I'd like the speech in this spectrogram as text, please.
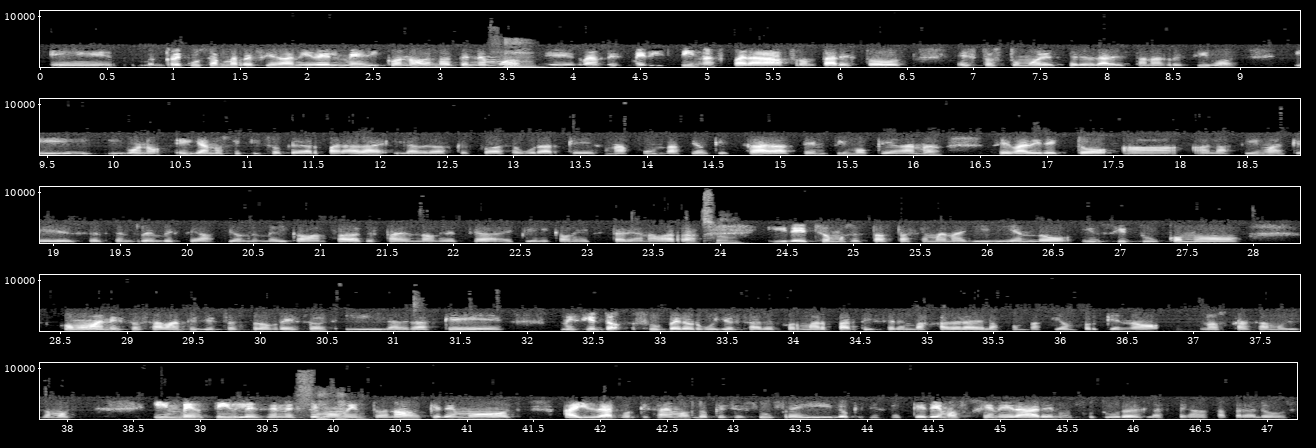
eh, recursos me refiero a nivel médico, ¿no? No tenemos eh, grandes medicinas para afrontar estos estos tumores cerebrales tan agresivos y, y, bueno, ella no se quiso quedar parada y la verdad es que puedo asegurar que es una fundación que cada céntimo que gana se va directo a, a la CIMA, que es el Centro de Investigación de Médica Avanzada que está en la Universidad de Clínica Universitaria de Navarra. Y de hecho hemos estado esta semana allí viendo in situ cómo cómo van estos avances y estos progresos y la verdad es que me siento súper orgullosa de formar parte y ser embajadora de la fundación porque no nos cansamos y somos invencibles en este momento, ¿no? Queremos ayudar porque sabemos lo que se sufre y lo que queremos generar en un futuro es la esperanza para los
